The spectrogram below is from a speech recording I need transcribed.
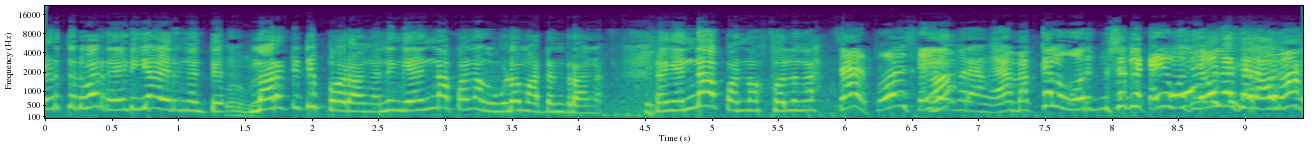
எடுத்துடுவோம் ரெடியா இருங்கன்ட்டு. மிரட்டிட்டு போறாங்க. நீங்க என்ன பண்ண நாங்க விட மாட்டேன்றாங்க. நாங்க என்ன பண்ணோம்? சொல்லுங்க. சார் போலீஸ் கை வாங்குறாங்க. மக்கள் ஒரு நிமிஷத்துல கை வாங்குறது எவ்வளவு சார் ஆகும்?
